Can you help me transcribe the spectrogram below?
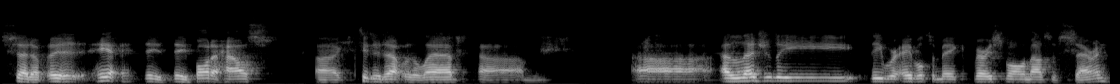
set up. Uh, he, they they bought a house, uh, kitted out with a lab. Um, uh, allegedly, they were able to make very small amounts of sarin.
